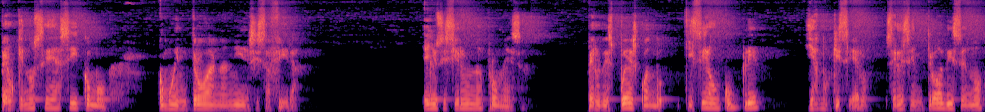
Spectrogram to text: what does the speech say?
Pero que no sea así como, como entró Ananías y Zafira. Ellos hicieron una promesa, pero después cuando quisieron cumplir, ya no quisieron. Se les entró, dice, ¿no?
